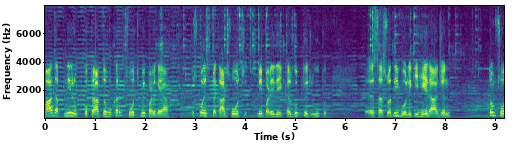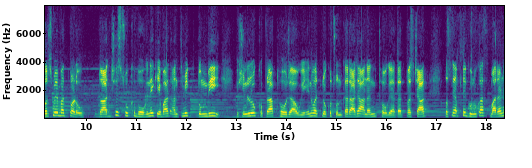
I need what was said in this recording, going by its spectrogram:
बाद अपने रूप को प्राप्त होकर सोच में पड़ गया। उसको इस प्रकार सोच में पड़े देखकर गुप्त रूप सरस्वती बोली कि, हे राजन तुम सोच में मत पड़ो। राज्य सुख भोगने के बाद अंत में तुम भी विष्णुलोक को प्राप्त हो जाओगे। इन वचनों को सुनकर राजा आनंदित हो गया। तत्पश्चात उसने अपने गुरु का स्मरण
